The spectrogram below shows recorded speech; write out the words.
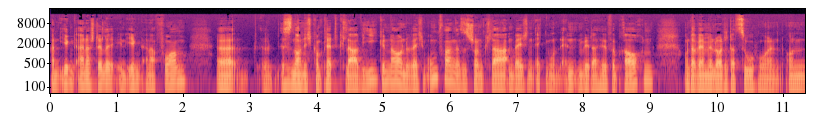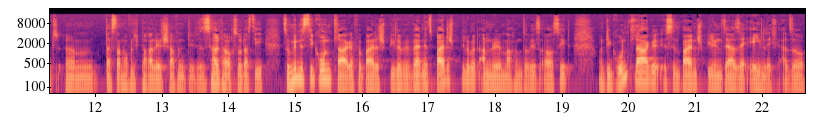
an irgendeiner Stelle, in irgendeiner Form. Äh, es ist noch nicht komplett klar, wie genau und in welchem Umfang. Es ist schon klar, an welchen Ecken und Enden wir da Hilfe brauchen. Und da werden wir Leute dazu holen und ähm, das dann hoffentlich parallel schaffen. Es ist halt auch so, dass die zumindest die Grundlage für beide Spiele. Wir werden jetzt beide Spiele mit Unreal machen, so wie es aussieht. Und die Grundlage ist in beiden Spielen sehr, sehr ähnlich. Also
